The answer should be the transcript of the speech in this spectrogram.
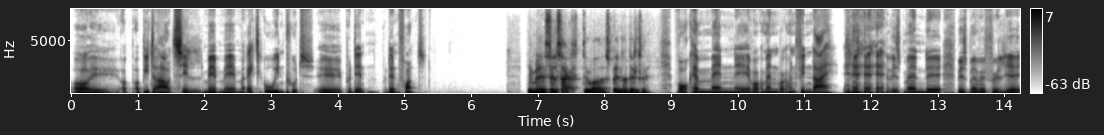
og, øh, og, og bidrage til med, med, med rigtig gode input øh, på, den, på den front. Jamen selv tak, det var spændende at deltage. Hvor kan man, øh, hvor kan man, hvor kan man finde dig, hvis man, øh, hvis man vil følge,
